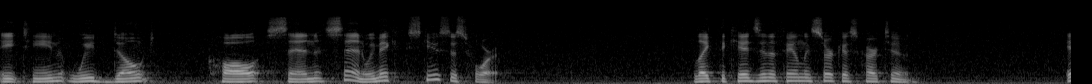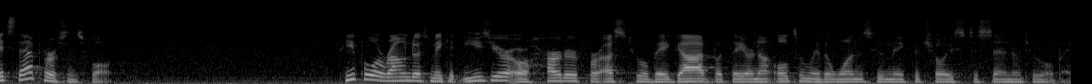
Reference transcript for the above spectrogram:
18, we don't call sin sin. We make excuses for it. Like the kids in the Family Circus cartoon. It's that person's fault. People around us make it easier or harder for us to obey God, but they are not ultimately the ones who make the choice to sin or to obey.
